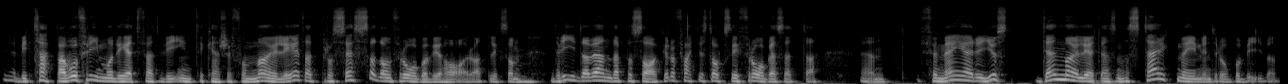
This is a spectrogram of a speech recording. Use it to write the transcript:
vi tappar vår frimodighet för att vi inte kanske får möjlighet att processa de frågor vi har och att liksom mm. vrida och vända på saker och faktiskt också ifrågasätta. För mig är det just den möjligheten som har stärkt mig i min tro på Bibeln.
